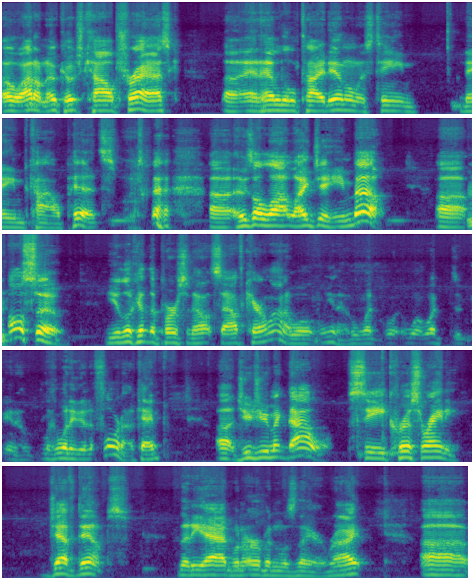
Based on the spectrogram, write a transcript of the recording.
oh, I don't know, Coach Kyle Trask uh, and had a little tight end on his team named Kyle Pitts, uh, who's a lot like Jaheim Bell. Uh, hmm. also, you look at the personnel at South Carolina. Well, you know what, what, what you know, look at what he did at Florida. Okay, uh, Juju McDowell, see Chris Rainey, Jeff Demps that he had when Urban was there, right? Uh,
